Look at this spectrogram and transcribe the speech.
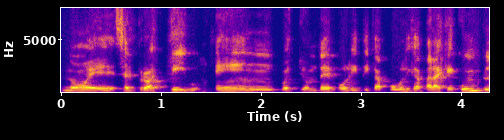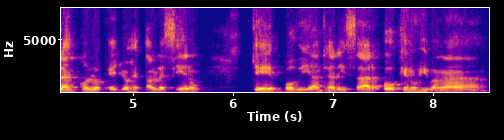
no eh, ser proactivos en cuestión de política pública para que cumplan con lo que ellos establecieron que podían realizar o que nos iban a,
